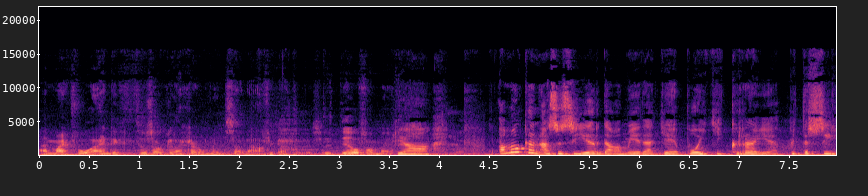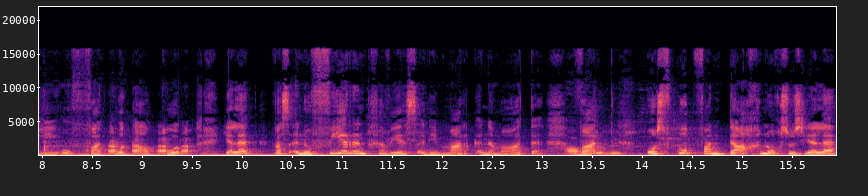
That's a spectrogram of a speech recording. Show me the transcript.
en maar ik voel eindelijk, het was ook lekker om in Zuid-Afrika te zijn. Het is deel van mij. Ja. Almal kan assosieer daarmee dat jy 'n potjie kruie, petersilie of wat ook al koop. Julle was innoverend geweest in die mark in 'n mate. Want Absoluut. ons koop vandag nog soos julle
